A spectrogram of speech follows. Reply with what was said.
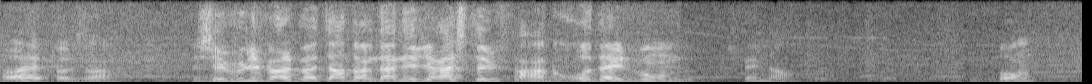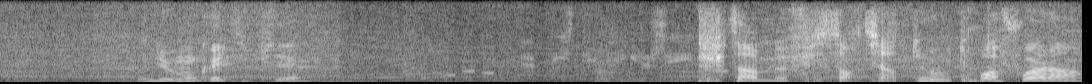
ouais, pas besoin. J'ai voulu faire le bâtard dans le dernier virage, t'as vu faire un gros dive bomb. Je fais non. Bon. Il est où mon coéquipier Putain, me fait sortir deux ou trois fois là.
